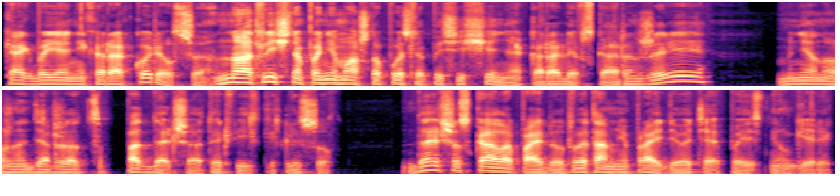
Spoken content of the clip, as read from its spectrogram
Как бы я ни хорокорился, но отлично понимал, что после посещения королевской оранжереи мне нужно держаться подальше от эльфийских лесов. Дальше скалы пойдут, вы там не пройдете, — пояснил Герик.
